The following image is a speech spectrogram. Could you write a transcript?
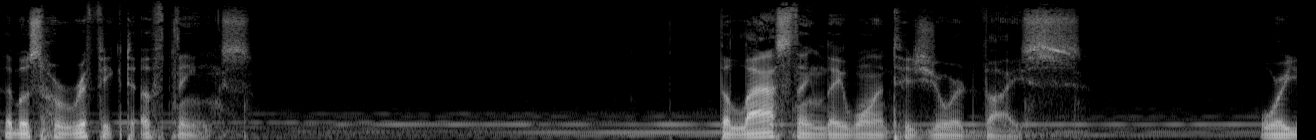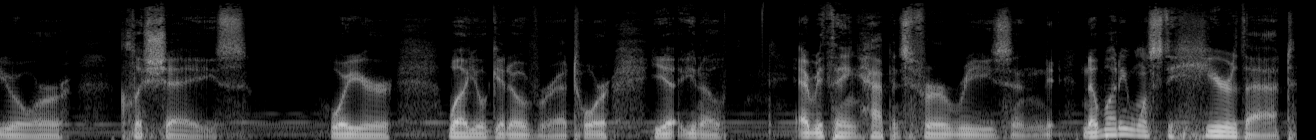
the most horrific of things, the last thing they want is your advice or your cliches or your well you'll get over it or you, you know everything happens for a reason. Nobody wants to hear that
